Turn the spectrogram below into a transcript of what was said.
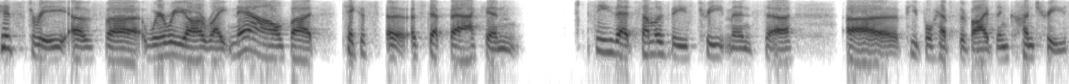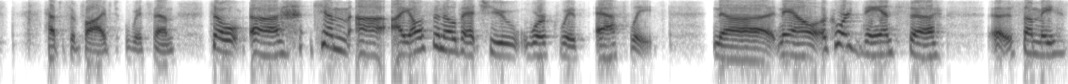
history of uh, where we are right now, but take a, a step back and see that some of these treatments uh, uh, people have survived and countries have survived with them. So, uh, Kim, uh, I also know that you work with athletes. Uh, now, of course, dance, uh, uh, some may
